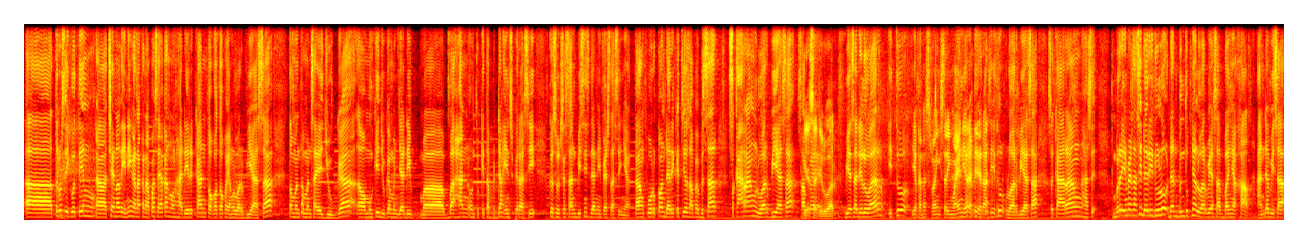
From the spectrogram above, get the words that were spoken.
uh, terus ikutin uh, channel ini karena kenapa saya akan menghadirkan tokoh-tokoh yang luar biasa. Teman-teman saya juga uh, mungkin juga menjadi uh, bahan untuk kita bedah inspirasi kesuksesan bisnis dan investasinya. Kang Furkon dari kecil sampai besar sekarang luar biasa sampai Biasa di luar. Biasa di luar itu ya karena sering sering main ya investasi itu luar biasa. Sekarang hasil berinvestasi dari dulu dan bentuknya luar biasa banyak hal. Anda bisa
